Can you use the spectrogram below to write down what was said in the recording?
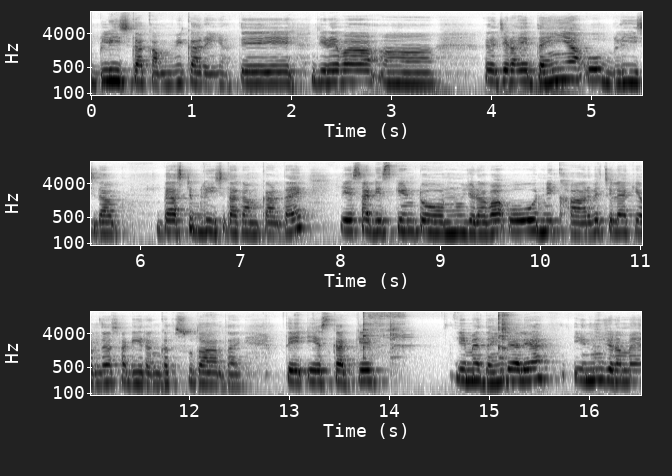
ਬਲੀਚ ਦਾ ਕੰਮ ਵੀ ਕਰ ਰਹੀ ਹਾਂ। ਤੇ ਜਿਹੜੇ ਵਾ ਜਿਹੜਾ ਇਹ ਦਹੀਂ ਆ ਉਹ ਬਲੀਚ ਦਾ ਬੈਸਟ ਬਲੀਚ ਦਾ ਕੰਮ ਕਰਦਾ ਹੈ। ਇਹ ਸਾਡੀ ਸਕਿਨ ਟੋਨ ਨੂੰ ਜਿਹੜਾ ਵਾ ਉਹ ਨਿਖਾਰ ਵਿੱਚ ਲੈ ਕੇ ਆਉਂਦਾ ਸਾਡੀ ਰੰਗਤ ਸੁਧਾਰਦਾ ਹੈ। ਤੇ ਇਸ ਕਰਕੇ ਇਹ ਮੈਂ ਦਹੀਂ ਲੈ ਲਿਆ। ਇਹਨੂੰ ਜਿਹੜਾ ਮੈਂ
